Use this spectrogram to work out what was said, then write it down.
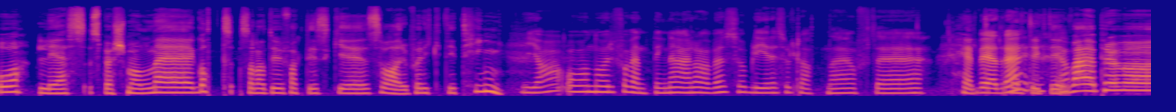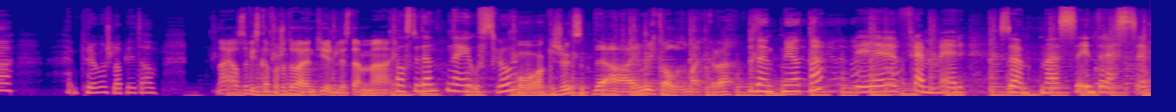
Og les spørsmålene godt, sånn at du faktisk eh, svarer på riktige ting. Ja, og når forventningene er lave, så blir resultatene ofte Helt, bedre. helt riktig. Ja. Prøv å, prøv å slappe litt av. Nei, altså Vi skal fortsette å være en tydelig stemme. For studentene i Oslo. Og Akershus. Det er jo ikke alle som merker det. Studentnyhetene. Vi fremmer studentenes interesser.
